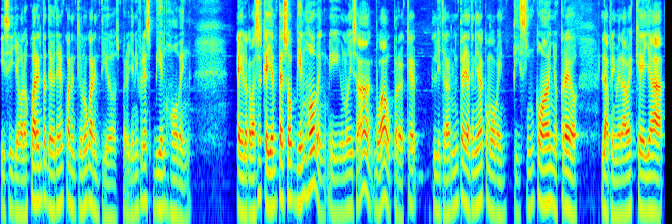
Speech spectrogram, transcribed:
Y si llegó a los 40 debe tener 41 o 42. Pero Jennifer es bien joven. Eh, lo que pasa es que ella empezó bien joven. Y uno dice, ah, wow, pero es que literalmente ella tenía como 25 años, creo, la primera vez que ella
